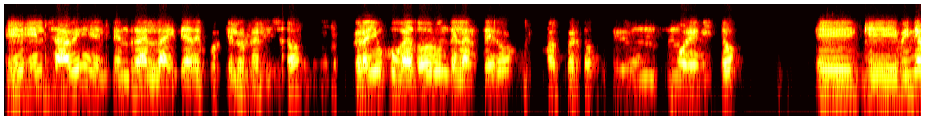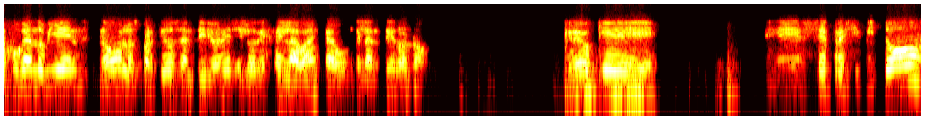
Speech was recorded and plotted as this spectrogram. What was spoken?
él, sabe, él tendrá la idea de por qué lo realizó, pero hay un jugador, un delantero, no me acuerdo, un, morenito, eh, que venía jugando bien, ¿no? Los partidos anteriores y lo deja en la banca, un delantero, ¿no? Creo que se precipitó,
